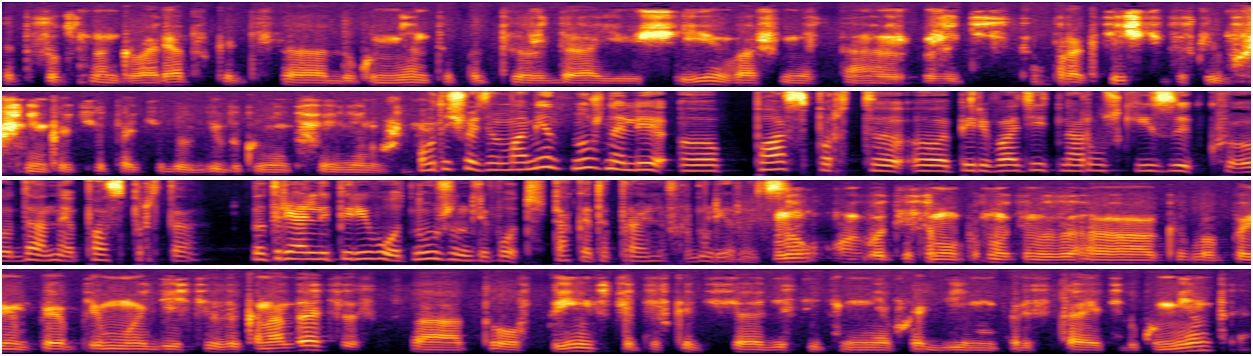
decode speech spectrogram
Это, собственно говоря, так сказать, документы, подтверждающие ваше место жительства. Практически, так сказать, больше никаких таких других документов и не нужно. А вот еще один момент. Нужно ли э, паспорт э, переводить на русский язык, э, данные паспорта? Нотариальный перевод нужен ли? Вот так это правильно формулируется. Ну, вот если мы посмотрим э, как бы, прямое действие законодательства, то, в принципе, так сказать, действительно необходимо представить документы,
